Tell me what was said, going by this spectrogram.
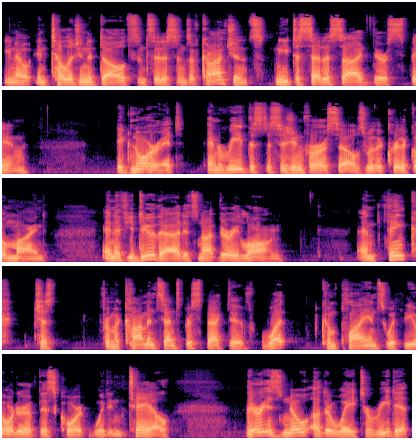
you know intelligent adults and citizens of conscience need to set aside their spin, ignore it, and read this decision for ourselves with a critical mind. And if you do that, it's not very long, and think just from a common sense perspective what compliance with the order of this court would entail. There is no other way to read it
